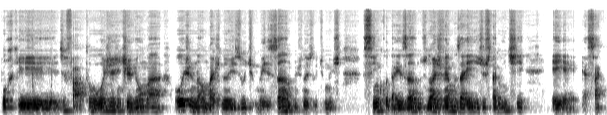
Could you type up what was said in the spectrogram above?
Porque, de fato, hoje a gente vê uma. Hoje não, mas nos últimos anos, nos últimos 5, 10 anos, nós vemos aí justamente é, essa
